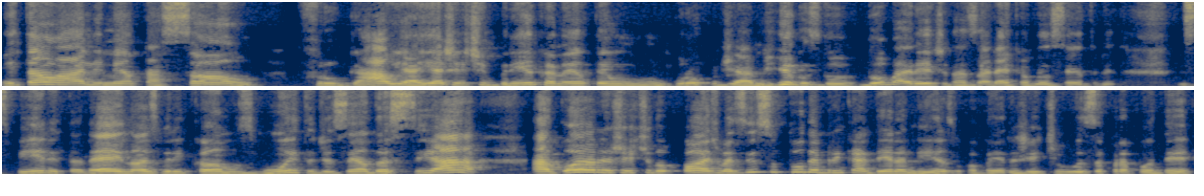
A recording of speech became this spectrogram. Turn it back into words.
Então, a alimentação frugal, e aí a gente brinca, né? Eu tenho um grupo de amigos do, do Maria de Nazaré, que é o meu centro espírita, né? E nós brincamos muito, dizendo assim: ah, agora a gente não pode, mas isso tudo é brincadeira mesmo, companheiro. A gente usa para poder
